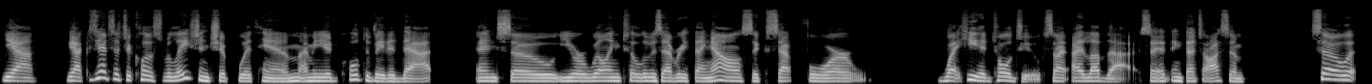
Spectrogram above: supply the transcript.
Yeah. Yeah. Cause you had such a close relationship with him. I mean, you had cultivated that. And so you were willing to lose everything else except for what he had told you. So I, I love that. So I think that's awesome. So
